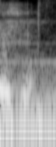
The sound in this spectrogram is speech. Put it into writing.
You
